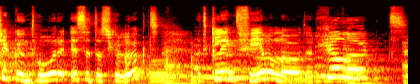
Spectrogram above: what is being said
Je kunt horen, is het dus gelukt. Het klinkt veel louder. Gelukt!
